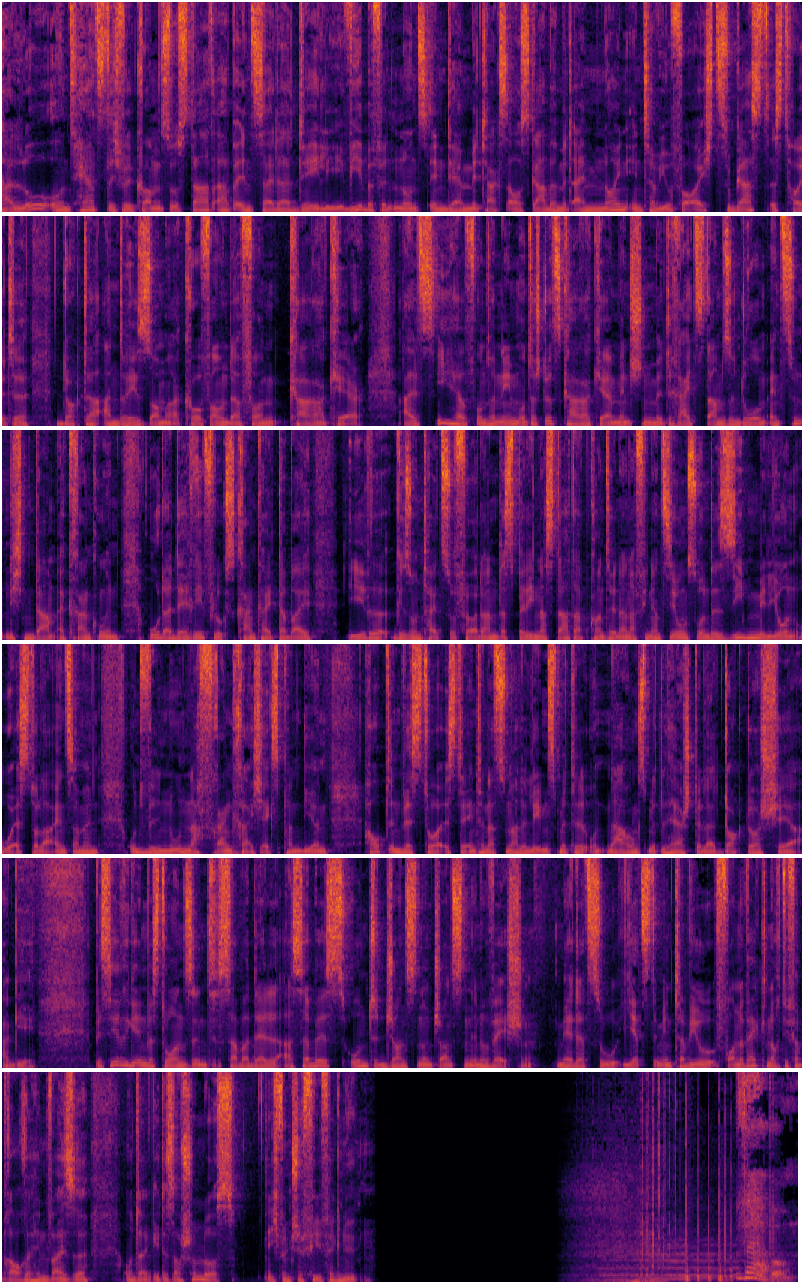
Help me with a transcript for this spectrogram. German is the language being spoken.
Hallo und herzlich willkommen zu Startup Insider Daily. Wir befinden uns in der Mittagsausgabe mit einem neuen Interview für euch. Zu Gast ist heute Dr. André Sommer, Co-Founder von CaraCare. Als E-Health-Unternehmen unterstützt CaraCare Menschen mit Reizdarmsyndrom, entzündlichen Darmerkrankungen oder der Refluxkrankheit dabei, ihre Gesundheit zu fördern. Das Berliner Startup konnte in einer Finanzierungsrunde 7 Millionen US-Dollar einsammeln und will nun nach Frankreich expandieren. Hauptinvestor ist der internationale Lebensmittel- und Nahrungsmittelhersteller Dr. Share AG. Bisherige Investoren sind Sabadell Asabis und Johnson Johnson Innovation. Mehr dazu jetzt im Interview. Vorneweg noch die Verbraucherhinweise und dann geht es auch schon los. Ich wünsche viel Vergnügen. Werbung.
